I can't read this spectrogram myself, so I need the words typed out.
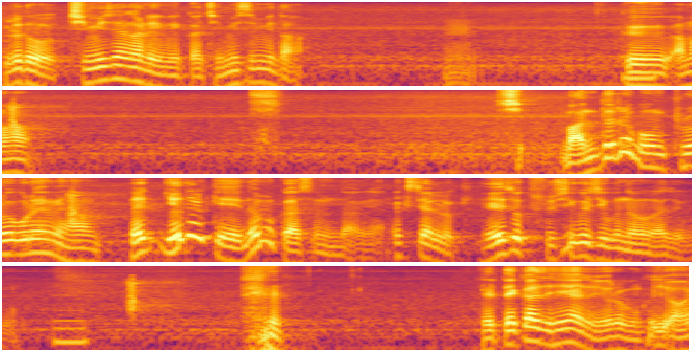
그래도 취미생활이니까 재밌습니다. 음. 그 아마 시- 만들어 본 프로그램이 한 108개 넘을 것 같습니다. 그냥 엑셀로 계속 수식을 집어넣어 가지고 될 때까지 해야죠, 여러분. 그죠?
